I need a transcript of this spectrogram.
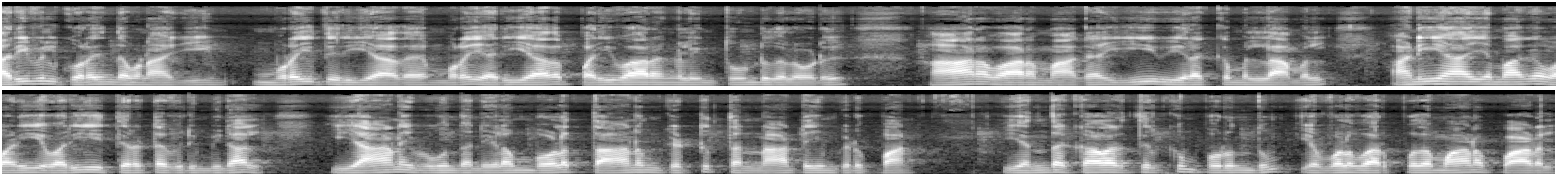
அறிவில் குறைந்தவனாகி முறை தெரியாத முறை அறியாத பரிவாரங்களின் தூண்டுதலோடு ஆரவாரமாக ஈவு இரக்கமில்லாமல் அநியாயமாக வரி வரியை திரட்ட விரும்பினால் யானை புகுந்த நிலம் போல தானும் கெட்டு தன் நாட்டையும் கெடுப்பான். எந்த காலத்திற்கும் பொருந்தும். எவ்வளவு அற்புதமான பாடல்.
